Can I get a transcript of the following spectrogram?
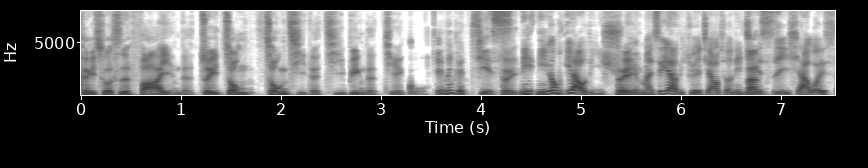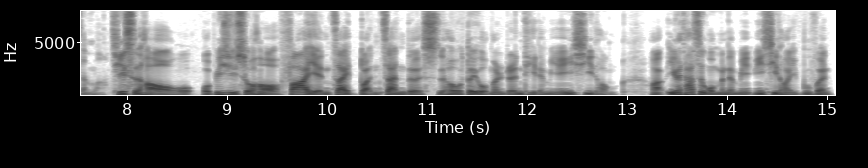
可以说是发炎的最终终极的疾病的结果。哎，那个解释，你你用药理学嘛，是药理学教授，你解释一下为什么？其实哈，我我必须说哈，发炎在短暂的时候，对我们人体的免疫系统啊，因为它是我们的免疫系统一部分，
